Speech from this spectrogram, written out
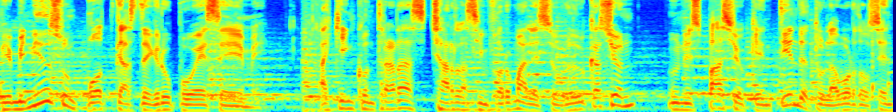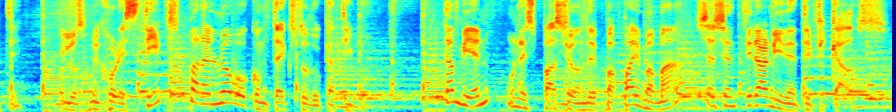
Bienvenidos a un podcast de Grupo SM. Aquí encontrarás charlas informales sobre educación, un espacio que entiende tu labor docente y los mejores tips para el nuevo contexto educativo. También un espacio donde papá y mamá se sentirán identificados.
